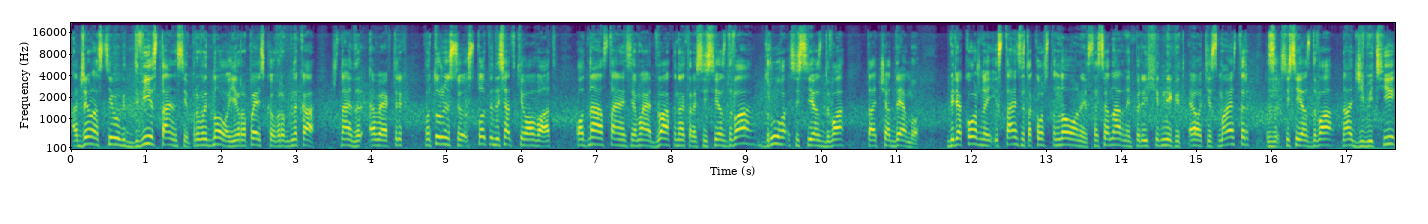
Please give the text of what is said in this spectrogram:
Адже у нас цілих дві станції провідного європейського виробника Schneider Electric потужністю 150 кВт. Одна станція має два конектори CCS2, друга CCS2 та CHAdeMO. Біля кожної із станцій також встановлений стаціонарний перехідник від Eltis Meister з CCS2 на GBT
